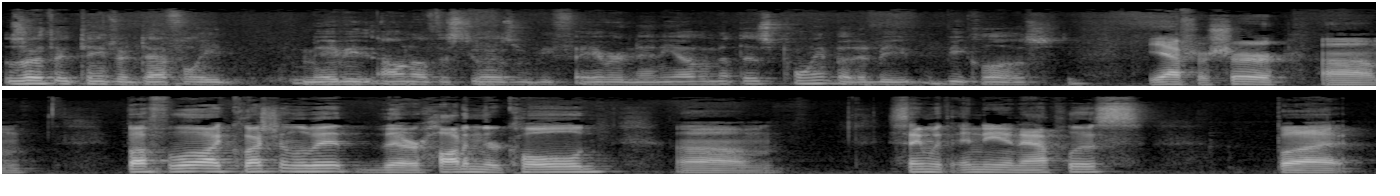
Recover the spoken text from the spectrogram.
those other three teams are definitely maybe. I don't know if the Steelers would be favored in any of them at this point, but it'd be it'd be close. Yeah, for sure. Um, Buffalo, I question a little bit. They're hot and they're cold. Um, same with Indianapolis, but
